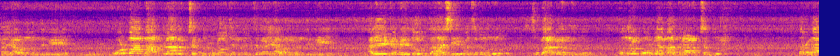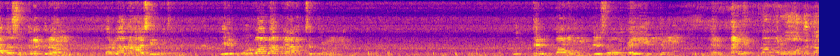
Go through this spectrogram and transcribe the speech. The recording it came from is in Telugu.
జరుపుకుంటున్న యావన్ మందికి పూర్వాభాద్ర నక్షత్రంలో జన్మించిన యావన్ మందికి అనేక వేదోక్త ఆశీర్వచనములు శుభాభినందనలు ముందర పూర్వాభాద్ర నక్షత్రం తర్వాత శుక్రగ్రహం తర్వాత ఆశీర్వచనం. ఈ పూర్వాభాద్ర నక్షత్రం బుద్ధిర్బలం యశోధైర్యం నిర్భయత్వమరోగత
